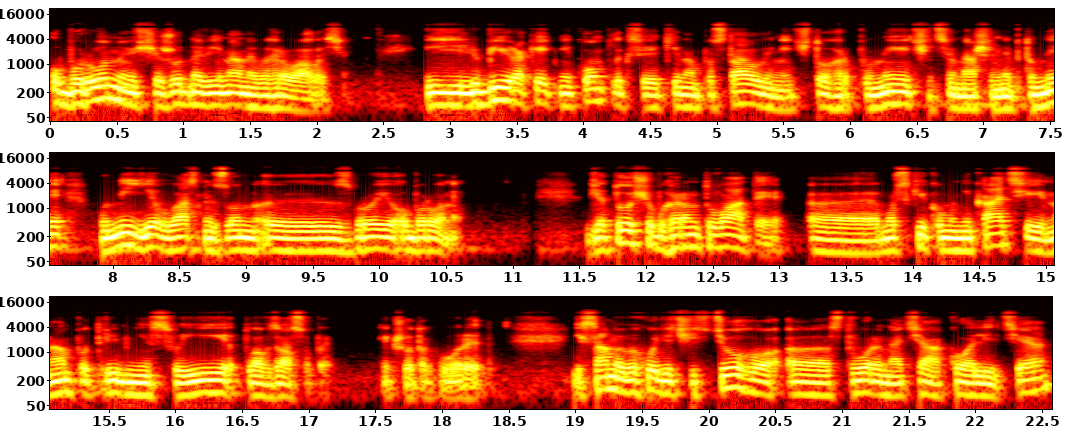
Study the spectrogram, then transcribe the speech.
обороною ще жодна війна не вигравалася. І любі ракетні комплекси, які нам поставлені, чи то гарпуни, чи це наші нептуни, вони є власне зон е, зброї оборони. Для того щоб гарантувати е, морські комунікації, нам потрібні свої плавзасоби, якщо так говорити. І саме виходячи з цього, е, створена ця коаліція,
